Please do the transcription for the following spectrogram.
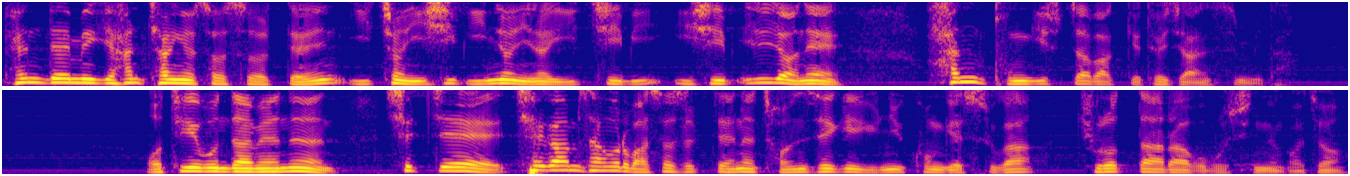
팬데믹이 한창이었을 때인 2022년이나 2021년에 한 분기 숫자밖에 되지 않습니다. 어떻게 본다면은 실제 체감상으로 봤었을 때는 전 세계 유니콘 개수가 줄었다라고 볼 수 있는 거죠.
